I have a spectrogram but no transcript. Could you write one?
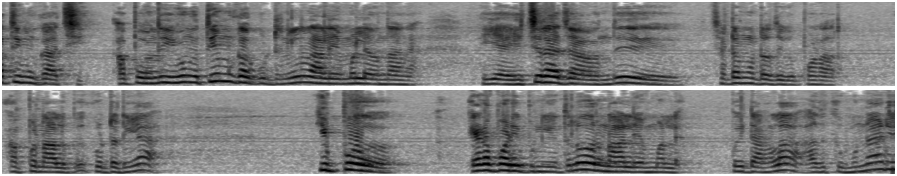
அதிமுக ஆட்சி அப்போ வந்து இவங்க திமுக கூட்டணியில் நாலு எம்எல்ஏ வந்தாங்க. ஐயா எச் ராஜா வந்து சட்டமன்றத்துக்கு போனார். அப்போ நாலு பேர் கூட்டணியா? இப்போ எடப்பாடி புண்ணியத்தில் ஒரு நாலு எம்எல்ஏ போயிட்டாங்களா? அதுக்கு முன்னாடி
